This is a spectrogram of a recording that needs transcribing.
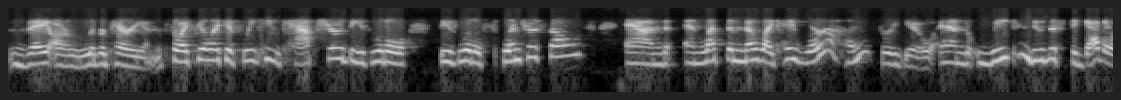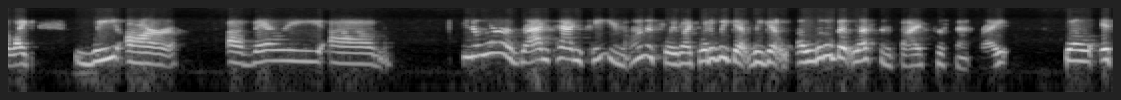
they are libertarians. So I feel like if we can capture these little these little splinter cells and and let them know like hey we're a home for you and we can do this together like we are a very um, you know we're a ragtag team honestly like what do we get we get a little bit less than 5% right well, if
